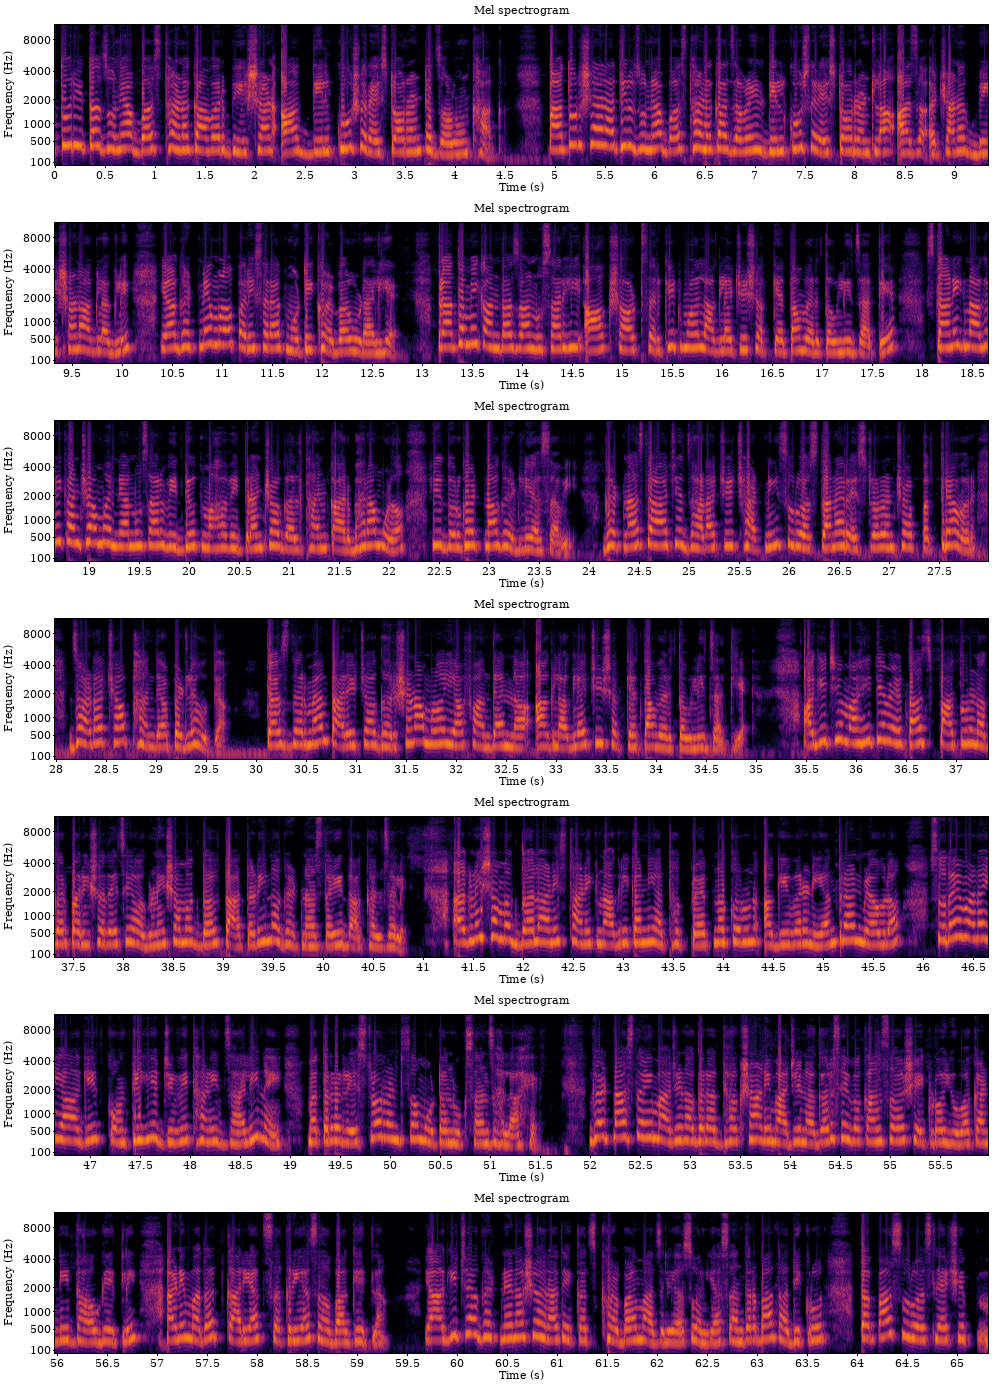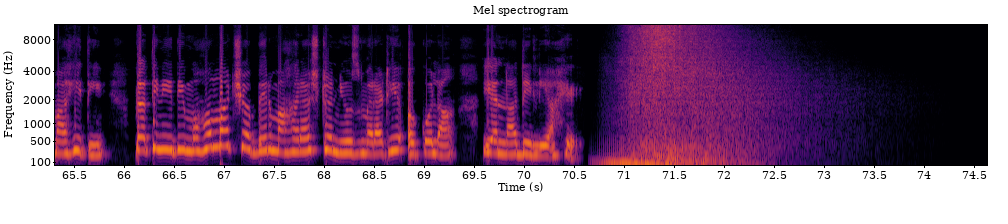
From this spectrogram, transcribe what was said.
पातूर इथं जुन्या बस स्थानकावर भीषण आग दिलकुश रेस्टॉरंट जळून खाक. पातूर शहरातील जुन्या बस स्थानकाजवळील दिलकुश रेस्टॉरंटला आज अचानक भीषण आग लागली. या घटनेमुळे परिसरात मोठी खळबळ उडाली आहे. प्राथमिक अंदाजानुसार ही आग शॉर्ट सर्किटमुळे लागल्याची शक्यता वर्तवली जाते. स्थानिक नागरिकांच्या म्हणण्यानुसार विद्युत महावितरणच्या गलथान कारभारामुळे ही दुर्घटना घडली असावी. घटनास्थळाची झाडाची छाटणी सुरू असताना रेस्टॉरंटच्या पत्र्यावर झाडाच्या फांद्या पडल्या होत्या. त्याच दरम्यान तारेच्या घर्षणामुळे या फांद्यांना आग लागल्याची शक्यता वर्तवली जाते आगीची माहिती मिळताच पातूर नगर परिषदेचे अग्निशामक दल तातडीनं घटनास्थळी दाखल झाले. अग्निशामक दल आणि स्थानिक नागरिकांनी अथक प्रयत्न करून आगीवर नियंत्रण मिळवलं. सुदैवानं या आगीत कोणतीही जीवितहानी झाली नाही मात्र रेस्टॉरंटचं मोठं नुकसान झालं आहे. घटनास्थळी माजी नगर अध्यक्ष आणि माजी नगरसेवकांसह शेकडो युवकांनी धाव घेतली आणि मदत कार्यात सक्रिय सहभाग घेतला. या आगीच्या घटनेनं शहरात एकच खळबळ माजली असून या संदर्भात अधिकृत तपास सुरू असल्याची माहिती प्रतिनिधी मोहम्मद शब्बीर महाराष्ट्र न्यूज मराठी अकोला यांना दिली आहे.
